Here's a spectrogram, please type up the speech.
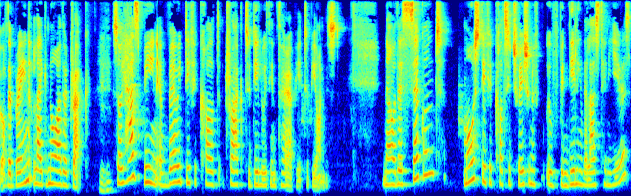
of the brain, like no other drug. Mm-hmm. So it has been a very difficult drug to deal with in therapy, to be honest. Now, the second most difficult situation we've, we've been dealing the last 10 years,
